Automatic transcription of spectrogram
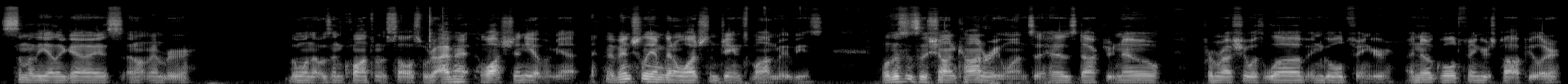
some of the other guys. I don't remember the one that was in Quantum of Solace. I haven't watched any of them yet. Eventually, I'm going to watch some James Bond movies. Well, this is the Sean Connery ones. It has Doctor No, From Russia with Love, and Goldfinger. I know Goldfinger's popular.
